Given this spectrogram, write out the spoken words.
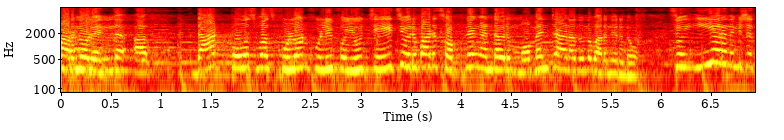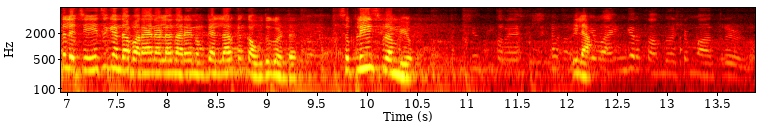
പറഞ്ഞോളൂ എന്ത് that post was full on fully for you ചേച്ചി ഒരുപാട് സ്വപ്നം കണ്ട ഒരു മൊമെന്റ് ആണ് അതെന്ന് പറഞ്ഞിരുന്നു. സോ ഈ ഒരു നിമിഷത്തിൽ ചേച്ചിക്ക് എന്താ പറയാനുള്ളതെന്ന് അറിയാൻ നമുക്ക് എല്ലാവർക്കും കൗതുകമുണ്ട്. സോ പ്ലീസ് ഫ്രം യു ഇല്ല. ഭയങ്കര സന്തോഷം മാത്രമേ ഉള്ളൂ.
